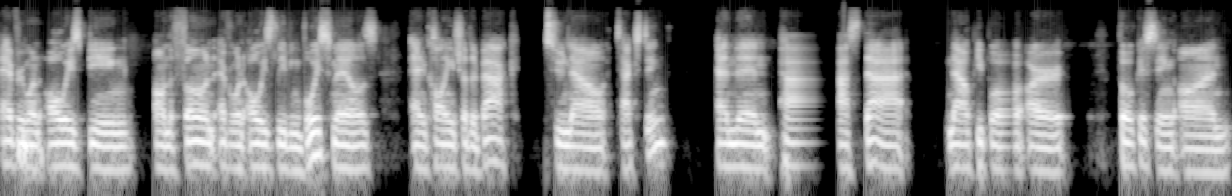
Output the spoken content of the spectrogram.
everyone always being on the phone, everyone always leaving voicemails and calling each other back to now texting. And then past that, now people are focusing on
